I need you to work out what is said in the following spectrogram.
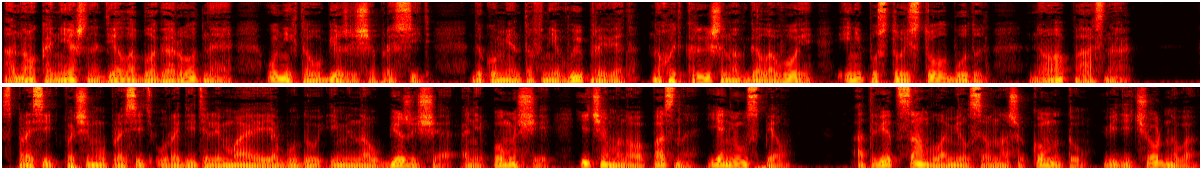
«Оно, конечно, дело благородное, у них-то убежище просить. Документов не выправят, но хоть крыша над головой и не пустой стол будут, но опасно». Спросить, почему просить у родителей Майя я буду именно убежища, а не помощи, и чем оно опасно, я не успел. Ответ сам вломился в нашу комнату в виде черного,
